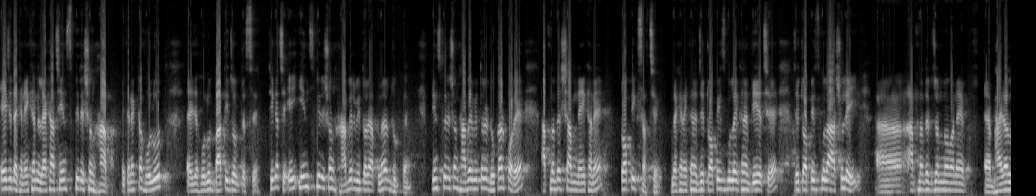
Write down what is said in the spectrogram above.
এই যে দেখেন, এখানে লেখা আছে ইন্সপিরেশন হাব এখানে একটা হলুদ, এই যে হলুদ বাতি জ্বলতেছে। ঠিক আছে? এই ইন্সপিরেশন হাবের ভিতরে আপনারা ঢুকবেন। ইন্সপিরেশন হাবের ভিতরে ঢোকার পরে আপনাদের সামনে এখানে টপিকস আছে। দেখেন, এখানে যে টপিকসগুলো এখানে দিয়েছে, যে টপিকসগুলো আসলেই আপনাদের জন্য মানে ভাইরাল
